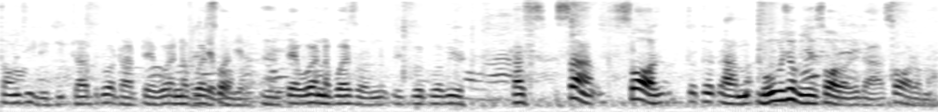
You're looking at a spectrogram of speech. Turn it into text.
တောင်းကြည့်လေဒီဒါတို့ကဒါတဲပွဲနှစ်ပွဲဆော့တယ်အဲတဲပွဲနှစ်ပွဲဆော့ဒီကိုပြီးဒါစဆော့ဒါမိုးမချုံမြင်ဆော့တော့လေဒါဆော့တော့မှာ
